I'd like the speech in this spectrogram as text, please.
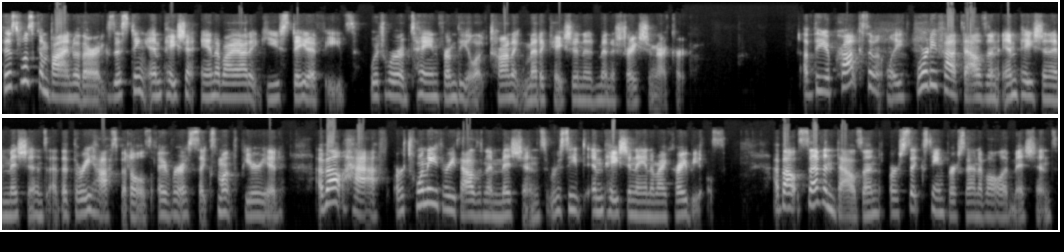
This was combined with our existing inpatient antibiotic use data feeds, which were obtained from the electronic medication administration record. Of the approximately 45,000 inpatient admissions at the three hospitals over a six month period, about half, or 23,000 admissions, received inpatient antimicrobials. About 7,000, or 16% of all admissions,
